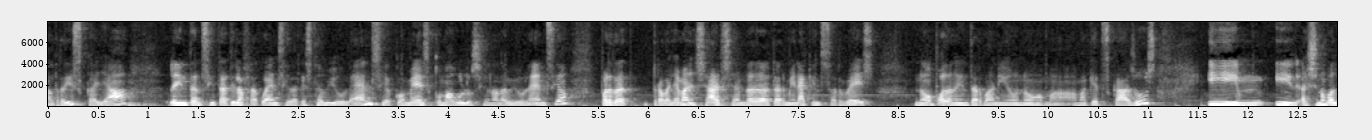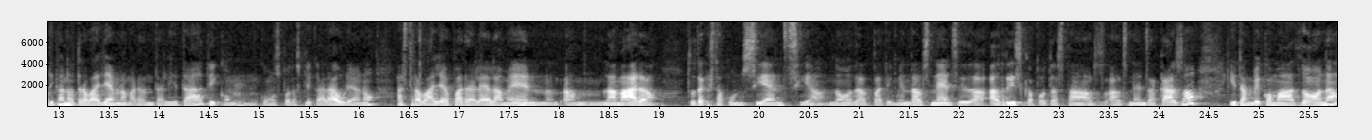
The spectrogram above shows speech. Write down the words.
el risc que hi ha, la intensitat i la freqüència d'aquesta violència, com és, com evoluciona la violència, per de, treballem en xarxa, hem de determinar quins serveis no? poden intervenir o no en, en aquests casos, i, i això no vol dir que no treballem la marentalitat i com, com us pot explicar l'Àurea, no? es treballa paral·lelament amb la mare tota aquesta consciència no, del patiment dels nens i del risc que pot estar els, els nens a casa i també com a dona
